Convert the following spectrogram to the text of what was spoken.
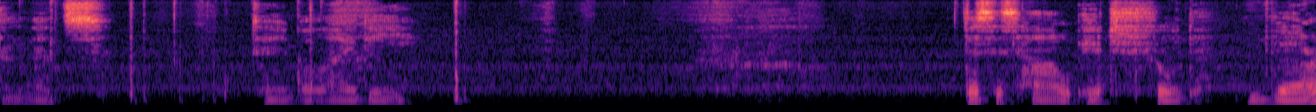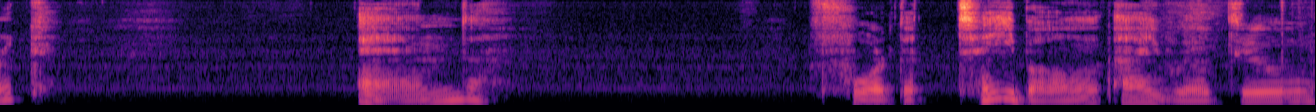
and that's table ID this is how it should work. And for the table I will do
